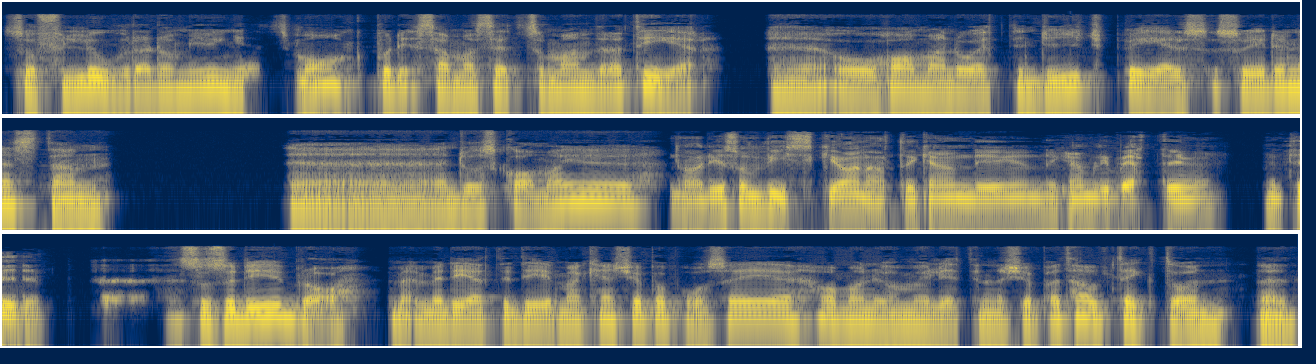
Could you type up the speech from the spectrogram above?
så förlorar de ju ingen smak på det samma sätt som andra teer. Eh, och har man då ett dyrt PR så, är det nästan, eh, då ska man ju, Ja, det är som whisky och annat, det kan, det, det kan bli bättre med tiden. så, så det är ju bra. Men, men det är att det, man kan köpa på sig, om man nu har möjligheten att köpa ett halvt täck då, en, en,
